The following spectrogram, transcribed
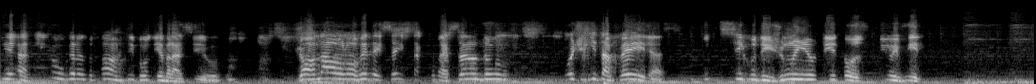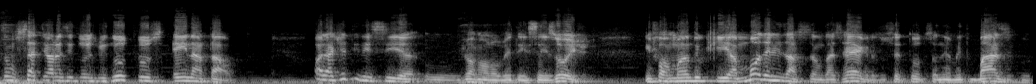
dia, Rio Grande do Norte, bom dia, Brasil. Jornal 96 está começando hoje, quinta-feira, 25 de junho de 2020. São 7 horas e 2 minutos em Natal. Olha, a gente inicia o Jornal 96 hoje informando que a modernização das regras do setor do saneamento básico,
